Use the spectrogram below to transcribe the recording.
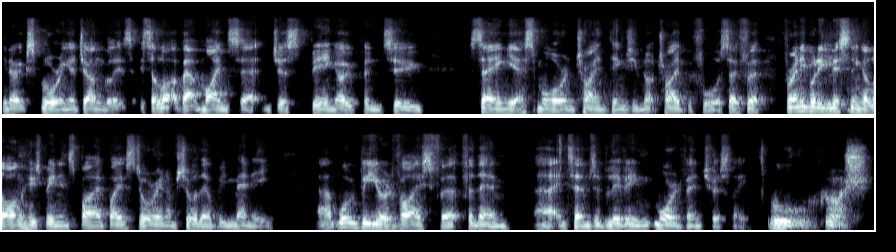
you know exploring a jungle. It's it's a lot about mindset and just being open to saying yes more and trying things you've not tried before. So for for anybody listening along who's been inspired by a story and i'm sure there'll be many uh, what would be your advice for for them uh, in terms of living more adventurously? Oh gosh.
